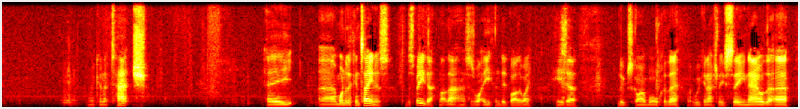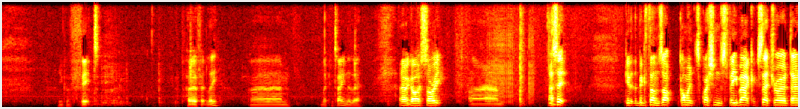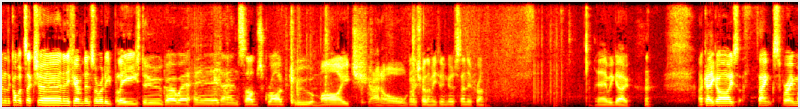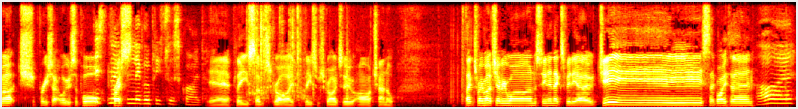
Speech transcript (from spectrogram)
we can attach a uh, one of the containers to the speeder like that. This is what Ethan did, by the way. He'd uh, Luke Skywalker there. But we can actually see now that uh, you can fit perfectly um, the container there. Anyway, guys, sorry. Um, that's it. Give it the big thumbs up, comments, questions, feedback, etc. down in the comment section. And if you haven't done so already, please do go ahead and subscribe to my channel. I'm going to show them, Ethan. I'm going to stand in front. There we go. Okay, guys, thanks very much. Appreciate all your support. This Press Lego, please subscribe. yeah, please subscribe. Please subscribe to our channel. Thanks very much, everyone. See you in the next video. Cheers. Say bye then. Bye.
